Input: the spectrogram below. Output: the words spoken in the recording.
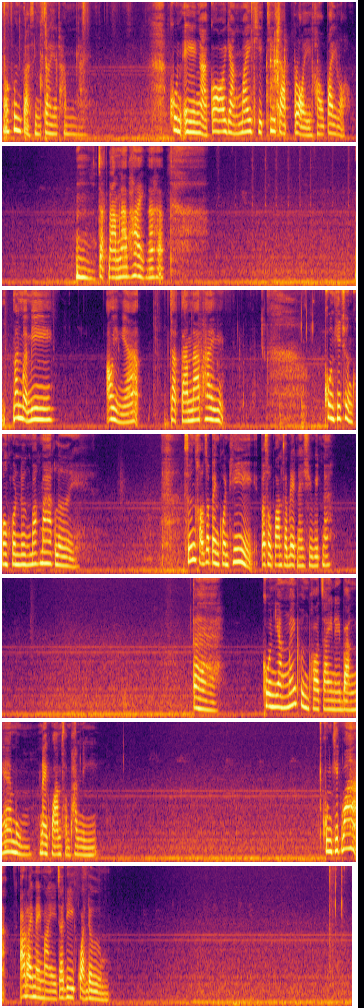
แล้วคุณตัดสินใจจะทำไง คุณเองอะ ก็ยังไม่คิดที่จะปล่อยเขาไปหรอกอืม จากตามหน้าไพ่นะคะ มันเหมือนมี เอาอย่างเงี้ย จากตามหน้าไพ่คุณคิดถึงคนคนหนึ่งมาก ๆ เลย ซึ่งเขาจะเป็นคนที่ประสบความสำเร็จในชีวิตนะ แต่ คุณยังไม่พึงพอใจในบางแง่มุมในความสัมพันธ์นี้ คุณคิดว่าอะไรใหม่ ๆ จะดีกว่าเดิม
